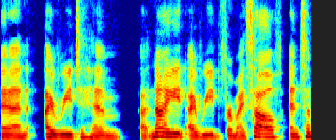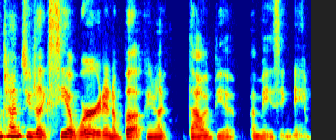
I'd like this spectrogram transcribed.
And I read to him at night i read for myself and sometimes you like see a word in a book and you're like that would be an amazing name.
